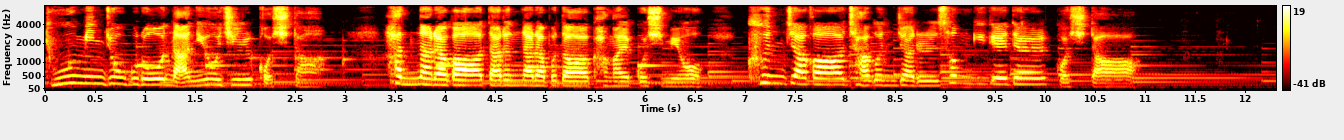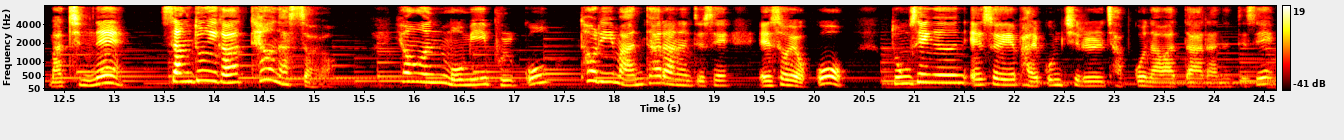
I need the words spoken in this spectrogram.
두 민족으로 나뉘어질 것이다. 한 나라가 다른 나라보다 강할 것이며 큰 자가 작은 자를 섬기게 될 것이다. 마침내 쌍둥이가 태어났어요. 형은 몸이 붉고 털이 많다라는 뜻의 에서였고 동생은 에서의 발꿈치를 잡고 나왔다라는 뜻의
